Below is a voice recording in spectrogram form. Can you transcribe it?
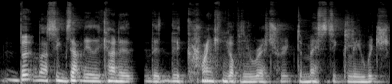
But that's exactly the kind of the, the cranking up of the rhetoric domestically, which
